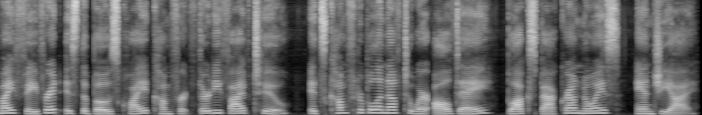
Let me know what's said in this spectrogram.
My favorite is the Bose Quiet Comfort 35 2. It's comfortable enough to wear all day, blocks background noise, and GI.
